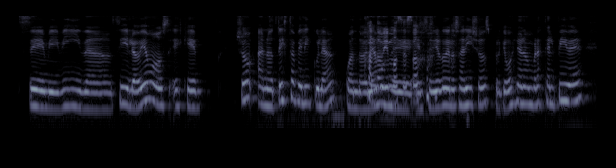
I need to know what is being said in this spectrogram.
sí, mi vida. Sí, lo habíamos. Es que yo anoté esta película cuando hablamos vimos de eso. El Señor de los Anillos, porque vos le nombraste al pibe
